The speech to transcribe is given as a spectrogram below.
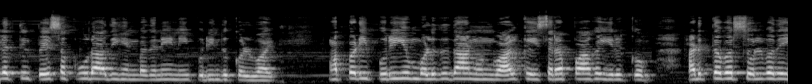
இடத்தில் பேசக்கூடாது என்பதனை நீ புரிந்து கொள்வாய் அப்படி புரியும் பொழுதுதான் உன் வாழ்க்கை சிறப்பாக இருக்கும் அடுத்தவர் சொல்வதை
